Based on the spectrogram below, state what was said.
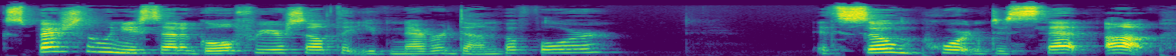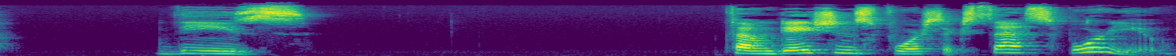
Especially when you set a goal for yourself that you've never done before. It's so important to set up these foundations for success for you.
